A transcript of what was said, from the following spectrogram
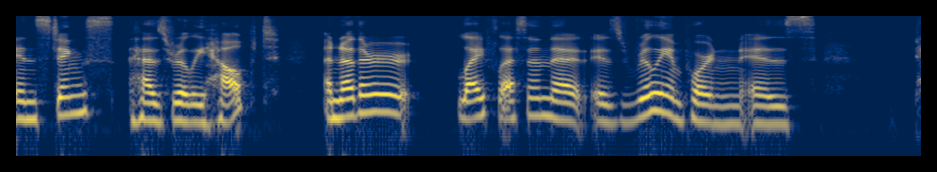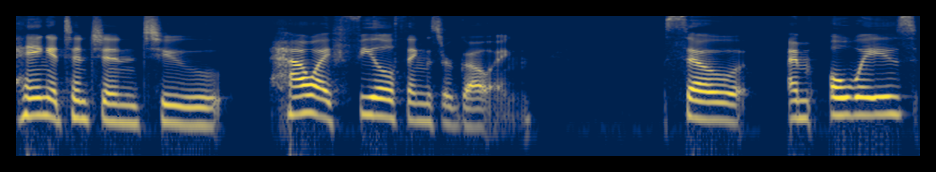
instincts has really helped. Another life lesson that is really important is paying attention to how I feel things are going. So I'm always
